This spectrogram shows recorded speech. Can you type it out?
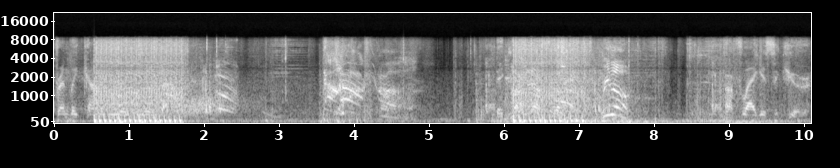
Friendly counter UAV inbound. They dropped our flag. Reload. Our flag is secure.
